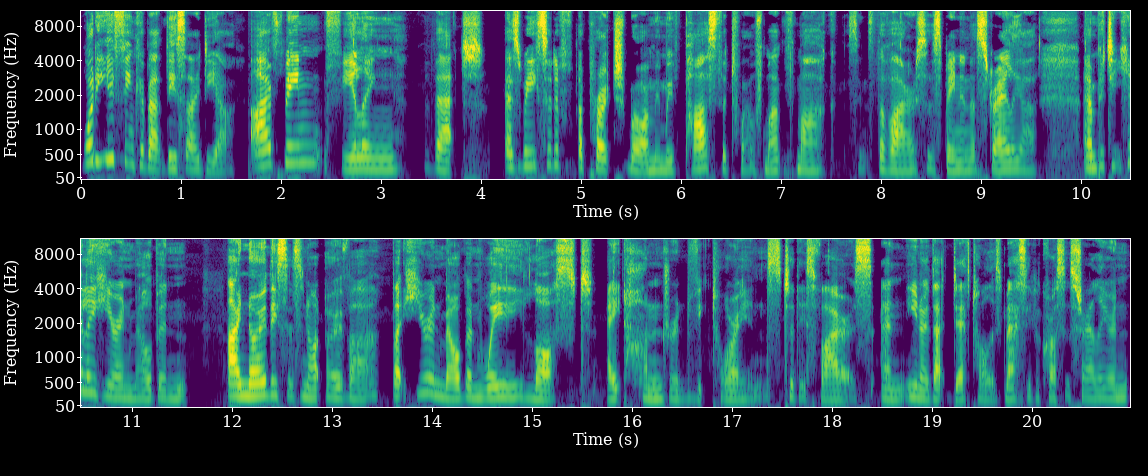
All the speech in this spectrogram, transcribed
what do you think about this idea? I've been feeling that as we sort of approach, well, I mean, we've passed the 12 month mark since the virus has been in Australia, and particularly here in Melbourne. I know this is not over, but here in Melbourne, we lost 800 Victorians to this virus. And, you know, that death toll is massive across Australia. And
